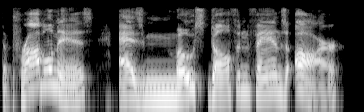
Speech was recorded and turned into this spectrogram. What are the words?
The problem is as most Dolphin fans are,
